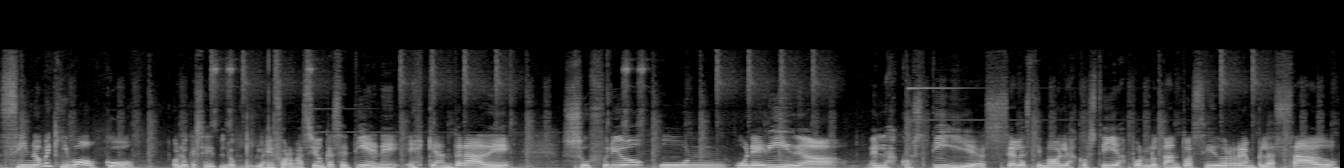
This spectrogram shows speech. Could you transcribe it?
si no me equivoco, o lo que la información que se tiene es que Andrade sufrió una herida en las costillas, se ha lastimado las costillas, por lo tanto ha sido reemplazado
